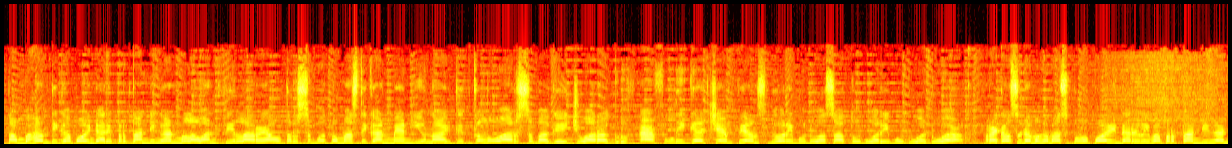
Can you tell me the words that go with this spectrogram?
Tambahan tiga poin dari pertandingan melawan Villarreal tersebut memastikan Man United keluar sebagai juara grup F Liga Champions 2021-2022. Mereka sudah mengemas 10 poin dari lima pertandingan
